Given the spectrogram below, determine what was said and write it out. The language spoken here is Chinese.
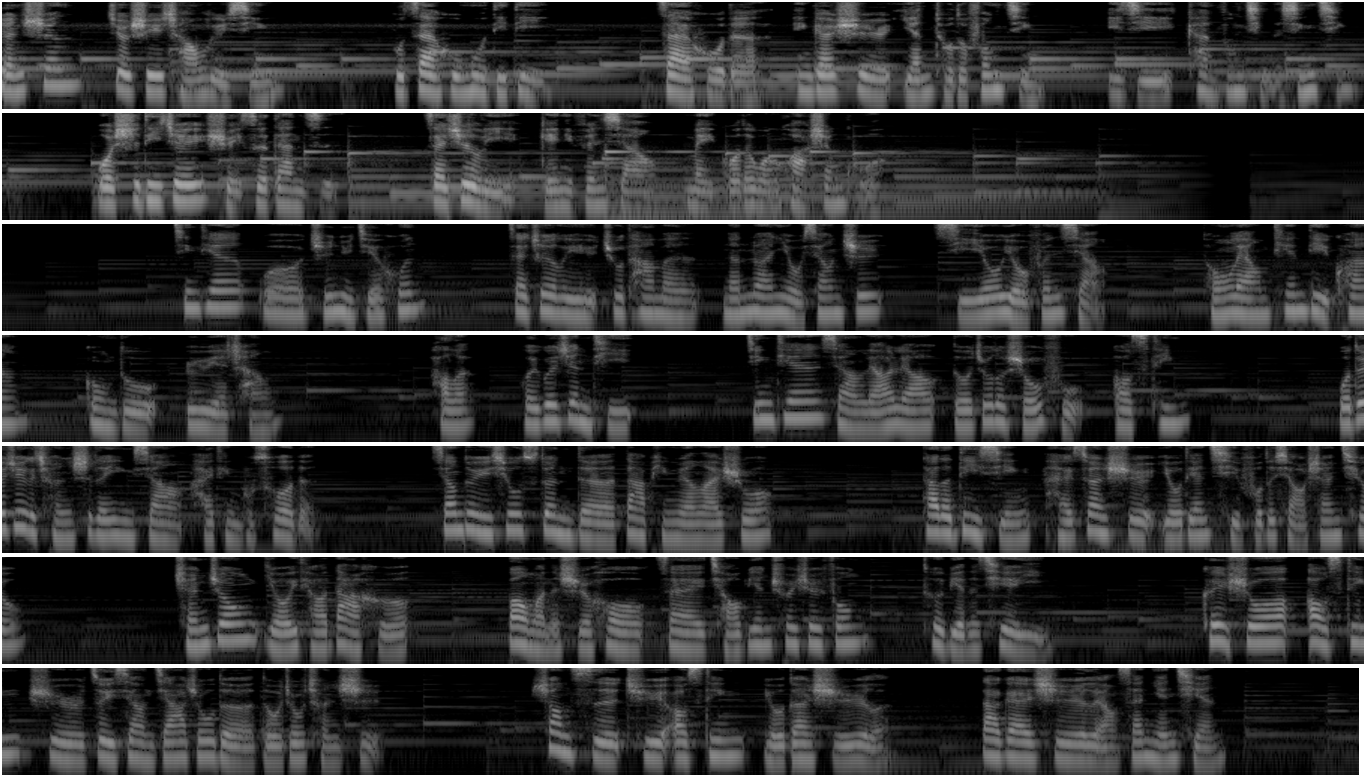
人生就是一场旅行，不在乎目的地，在乎的应该是沿途的风景以及看风景的心情。我是 DJ 水色淡子，在这里给你分享美国的文化生活。今天我侄女结婚，在这里祝他们冷暖有相知，喜忧有分享，同量天地宽，共度日月长。好了，回归正题，今天想聊一聊德州的首府奥斯汀。我对这个城市的印象还挺不错的。相对于休斯顿的大平原来说，它的地形还算是有点起伏的小山丘。城中有一条大河，傍晚的时候在桥边吹吹风，特别的惬意。可以说，奥斯汀是最像加州的德州城市。上次去奥斯汀有段时日了，大概是两三年前。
